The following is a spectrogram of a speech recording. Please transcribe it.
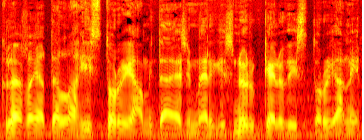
Kyllä jos ajatellaan historiaa, mitä esimerkiksi nyrkkeilyhistoria, niin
